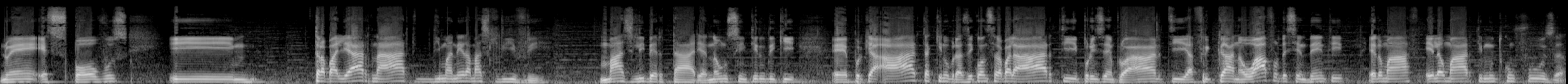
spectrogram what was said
não é, esses povos e trabalhar na arte de maneira mais livre, mais libertária, não no sentido de que. É, porque a arte aqui no Brasil, quando se trabalha a arte, por exemplo, a arte africana ou afrodescendente, ela é uma, ela é uma arte muito confusa.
